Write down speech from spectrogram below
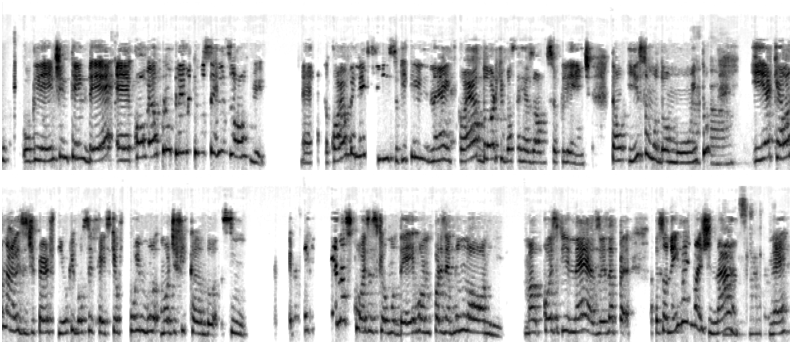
o, o cliente entender é, qual é o problema que você resolve. É, qual é o benefício? O que, que né, qual é a dor que você resolve do seu cliente? Então, isso mudou muito. Uhum. E aquela análise de perfil que você fez, que eu fui modificando, assim, pequenas coisas que eu mudei, como, por exemplo, o nome. Uma coisa que, né, às vezes a, a pessoa nem vai imaginar, né?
